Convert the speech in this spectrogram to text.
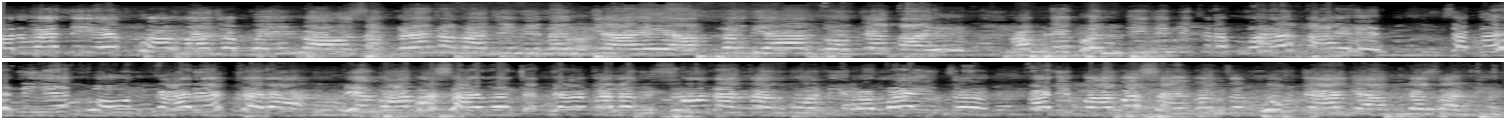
सर्वांनी एक व्हा माझ्या बहीण भावा सगळ्यांना माझी विनंती आहे आपलं विहार धोक्यात आहे आपले भंतीजी तिकडे मरत आहेत सगळ्यांनी एक होऊन कार्य करा. हे बाबासाहेबांच्या त्यागाला विसरू नका कोणी रमाईचं आणि बाबासाहेबांचा खूप त्याग आहे आपल्यासाठी.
